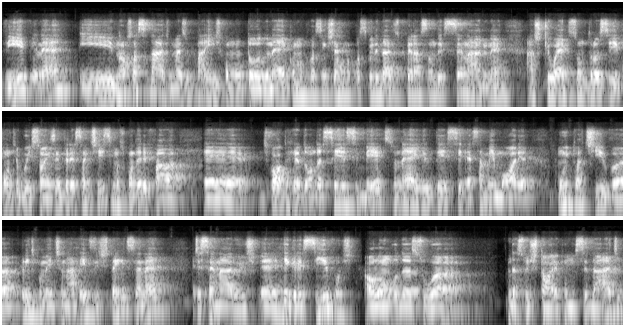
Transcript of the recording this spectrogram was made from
vive, né? E não só a cidade, mas o país como um todo, né? E como que você enxerga uma possibilidade de superação desse cenário, né? Acho que o Edson trouxe contribuições interessantíssimas quando ele fala é, de Volta Redonda ser esse berço, né? Ele ter esse, essa memória muito ativa, principalmente na resistência, né? De cenários é, regressivos ao longo da sua da sua história como cidade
